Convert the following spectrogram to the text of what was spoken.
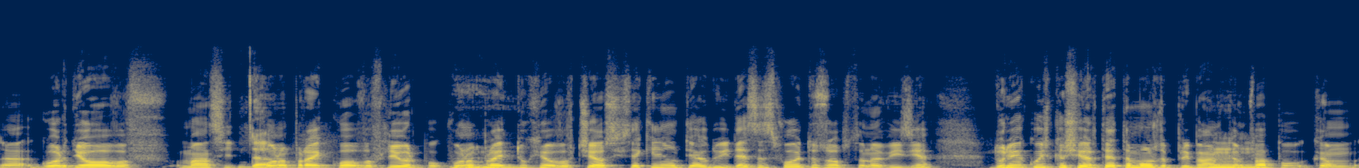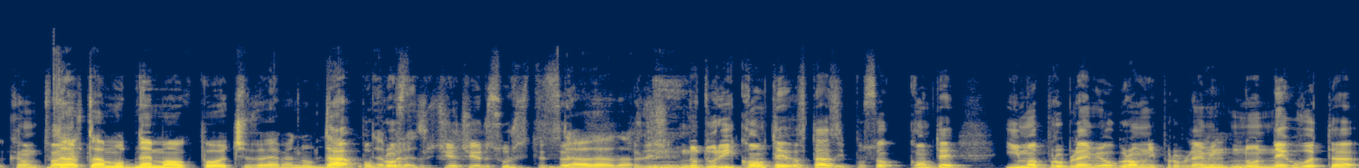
Гвардиола в Мансити, да. какво направи Клоп в Ливърпул, какво mm-hmm. направи Тухел в Челси. Всеки един от тях дойде със своята собствена визия. Дори ако искаш и артета, може да прибавим mm-hmm. към това. Към, към това да, нещо. там отне малко повече време, но да. Да, по да, просто причина, че ресурсите са да, да, да. различни. Но дори Конте е в тази посока. Конте има проблеми, огромни проблеми, mm-hmm. но неговата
